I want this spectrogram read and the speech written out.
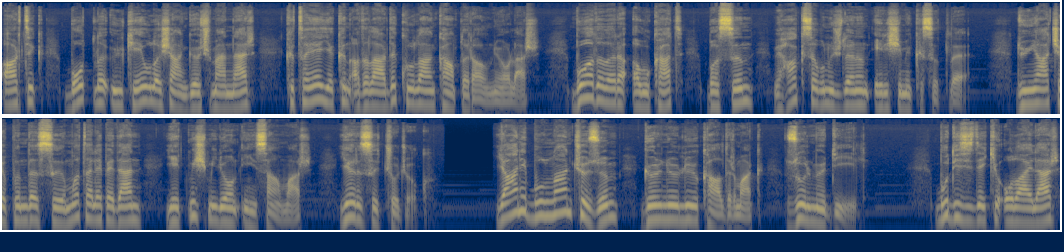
Artık botla ülkeye ulaşan göçmenler kıtaya yakın adalarda kurulan kamplara alınıyorlar. Bu adalara avukat, basın ve hak savunucularının erişimi kısıtlı. Dünya çapında sığınma talep eden 70 milyon insan var. Yarısı çocuk. Yani bulunan çözüm görünürlüğü kaldırmak, zulmü değil. Bu dizideki olaylar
